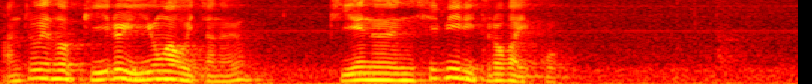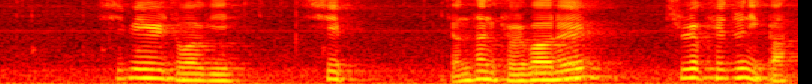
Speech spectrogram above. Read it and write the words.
안쪽에서 b를 이용하고 있잖아요. B에는 11이 들어가 있고 11 더하기 10 연산 결과를 출력해 주니까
